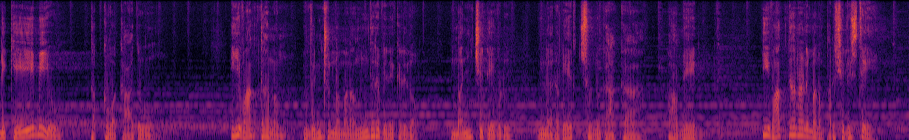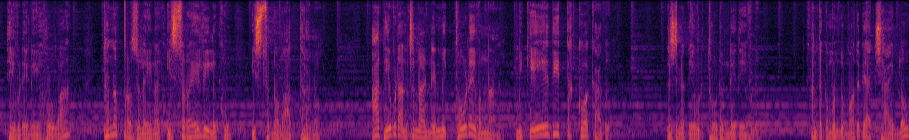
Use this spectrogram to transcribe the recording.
నీకేమీ తక్కువ కాదు. ఈ వాగ్దానం వింటున్న మనందరి వెనుకడిలో మంచి దేవుడు నెరవేర్చునుగాక. ఆమెన్. ఈ వాగ్దానాన్ని మనం పరిశీలిస్తే దేవుడైన హోవా తన ప్రజలైన ఇస్రాయేలీలకు ఇస్తున్న వాగ్దానం. ఆ దేవుడు అంటున్నాడు నేను మీకు తోడై ఉన్నాను. మీకేది తక్కువ కాదు. నిజంగా దేవుడు తోడుండే దేవుడు. అంతకుముందు మొదటి అధ్యాయంలో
